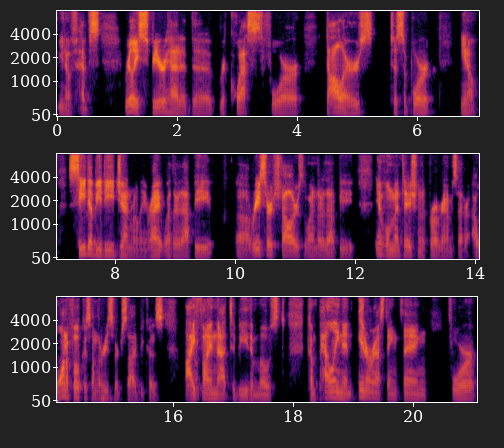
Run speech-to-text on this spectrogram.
you know, have really spearheaded the requests for dollars to support, you know, CWD generally, right? Whether that be uh, research dollars, whether that be implementation of the program, et cetera. I want to focus on the research side because I find that to be the most compelling and interesting thing for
